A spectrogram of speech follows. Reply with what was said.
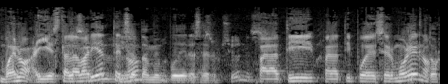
Bueno, ahí está la variante, ¿no? Eso también pudiera ser. Para ti, para ti puede ser Moreno.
